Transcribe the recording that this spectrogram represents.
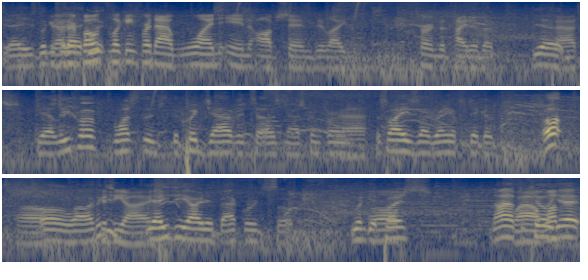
Yeah, he's looking Yeah, for they're that. both looking for that one in option to like turn the tide of the yeah, match. yeah. Leepuff wants the, the quick jab into us match confirm. Yeah. That's why he's like running up to Jacob. Oh, Oh, oh wow! I think he, DI. yeah, he DI'd it backwards, so he wouldn't get Oh. punished. Not have wow, to kill one, yet.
